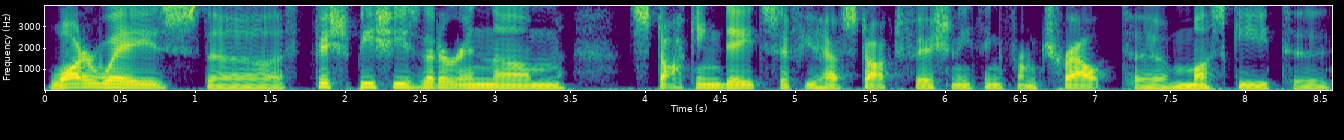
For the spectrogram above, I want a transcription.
waterways, the fish species that are in them, stocking dates if you have stocked fish, anything from trout to muskie to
